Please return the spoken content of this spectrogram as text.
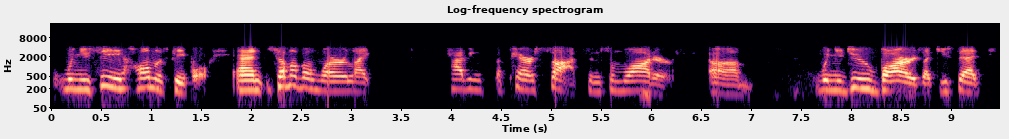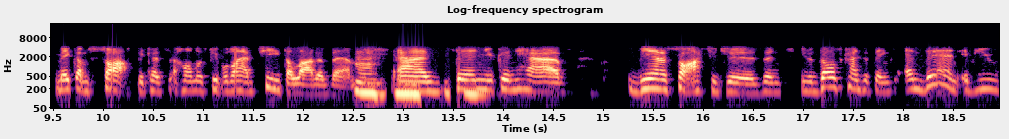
when you see homeless people and some of them were like having a pair of socks and some water um when you do bars, like you said, make them soft because homeless people don't have teeth, a lot of them. Mm-hmm. And then you can have Vienna sausages and you know those kinds of things. And then if you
